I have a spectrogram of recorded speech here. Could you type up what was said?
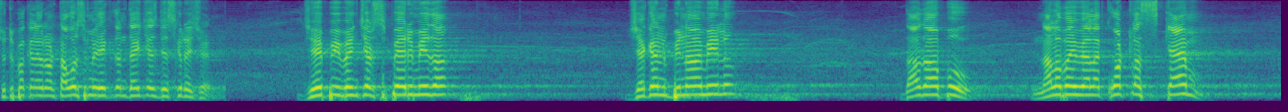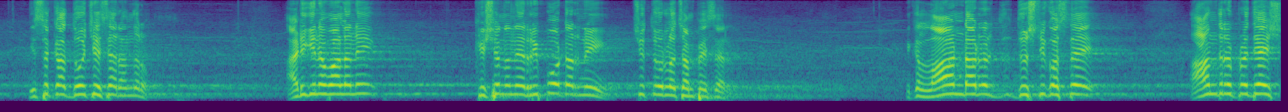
చుట్టుపక్కల ఎవరైనా టవర్స్ మీద ఎక్కుతాను దయచేసి డిస్కరేజ్ చేయండి. జేపీ వెంచర్స్ పేరు మీద జగన్ బినామీలు దాదాపు నలభై వేల కోట్ల స్కామ్ ఇసుక దోచేశారు అందరూ. అడిగిన వాళ్ళని కిషన్ అనే రిపోర్టర్ని చిత్తూరులో చంపేశారు. ఇక లా అండ్ ఆర్డర్ దృష్టికి వస్తే ఆంధ్రప్రదేశ్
